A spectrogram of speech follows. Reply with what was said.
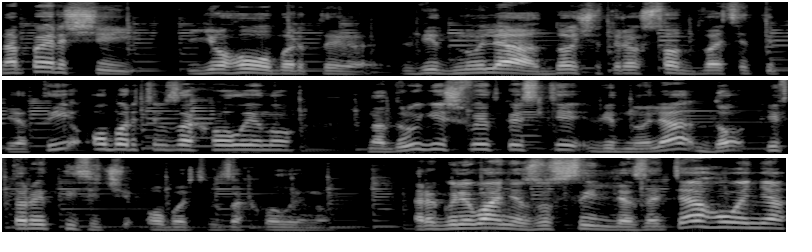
На першій його оберти від 0 до 425 обертів за хвилину, на другій швидкості від 0 до 1500 обертів за хвилину. Регулювання зусиль для затягування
